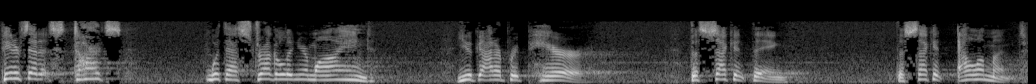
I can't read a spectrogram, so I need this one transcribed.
Peter said it starts with that struggle in your mind. You got to prepare. The second thing, the second element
